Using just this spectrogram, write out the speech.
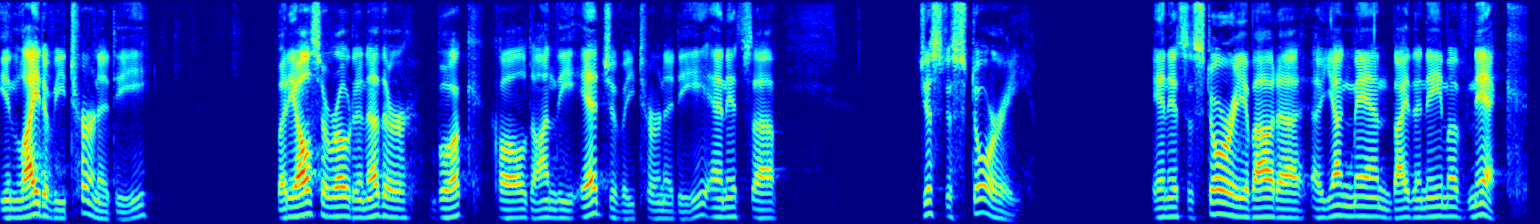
in light of eternity, but he also wrote another book called On the Edge of Eternity, and it's uh, just a story. And it's a story about a, a young man by the name of Nick.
